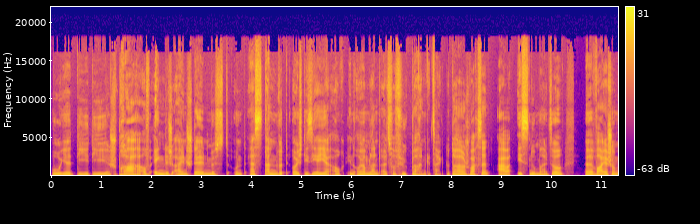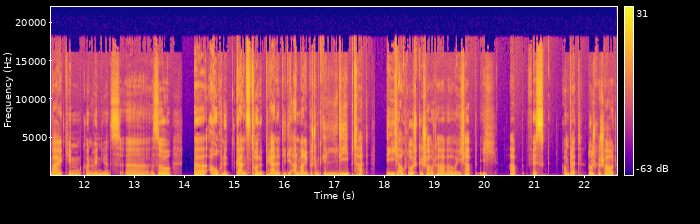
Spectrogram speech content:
wo ihr die, die Sprache auf Englisch einstellen müsst und erst dann wird euch die Serie auch in eurem Land als verfügbar angezeigt. Totaler Schwachsinn, aber ist nun mal so. Äh, war ja schon bei Kim Convenience äh, so. Äh, auch eine ganz tolle Perle, die die Annemarie bestimmt geliebt hat, die ich auch durchgeschaut habe. Aber ich habe ich hab Fisk komplett durchgeschaut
